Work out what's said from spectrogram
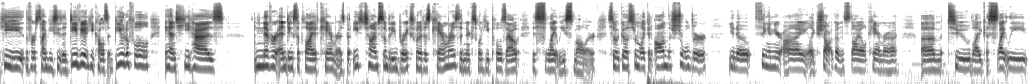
he the first time he sees a deviant, he calls it beautiful, and he has never ending supply of cameras, but each time somebody breaks one of his cameras, the next one he pulls out is slightly smaller. So it goes from like an on the shoulder, you know, thing in your eye, like shotgun style camera, um, to like a slightly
